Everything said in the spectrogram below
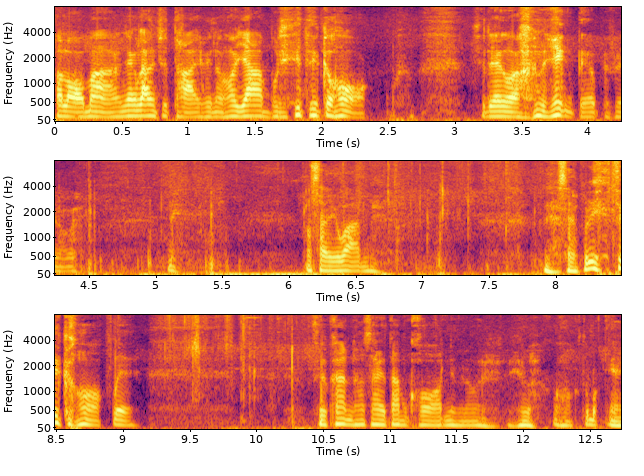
เขาหล่อมายังล่างชุดถ่ายพี่น้องเขาย่ามพอดีถือกระหอกแสดงว่าเร่งเติบไปพี่น้องนี่เขาใส่วันเนี่ยใส่พอดีถือกระหอกเลยสำคัญเขาใส่ตามคอนนี่พี่น้องเห็นปะกระหอกตัวบักใหญ่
